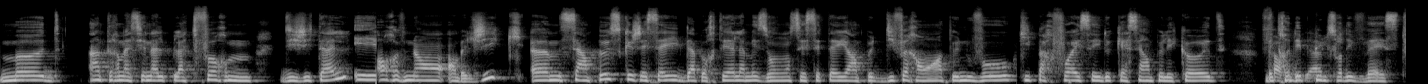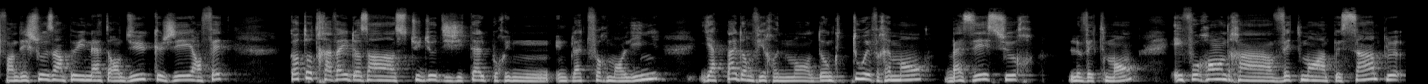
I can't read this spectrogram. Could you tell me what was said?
mode internationale plateforme digitale. Et en revenant en Belgique, euh, c'est un peu ce que j'essaye d'apporter à la maison. C'est cet œil un peu différent, un peu nouveau, qui parfois essaye de casser un peu les codes, mettre des pulls sur des vestes, enfin des choses un peu inattendues que j'ai en fait. Quand on travaille dans un studio digital pour une, une plateforme en ligne, il n'y a pas d'environnement. Donc tout est vraiment basé sur le vêtement. Et il faut rendre un vêtement un peu simple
